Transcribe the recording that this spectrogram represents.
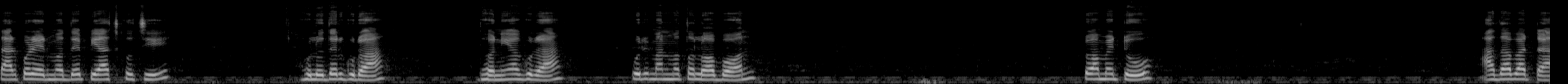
তারপর এর মধ্যে পেঁয়াজ কুচি, হলুদের গুঁড়া ধনিয়া গুঁড়া, পরিমাণ মতো লবণ, টমেটো, আদা বাটা,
